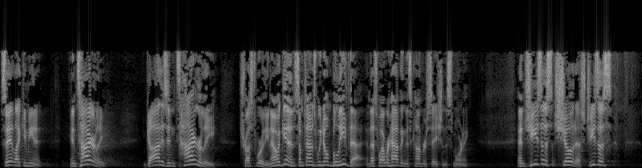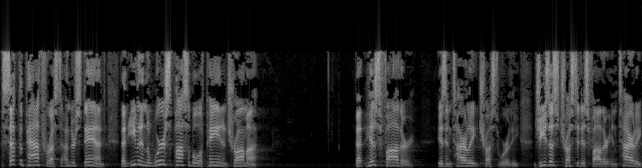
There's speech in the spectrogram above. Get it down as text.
Say it like you mean it. Entirely. God is entirely trustworthy. Now again, sometimes we don't believe that, and that's why we're having this conversation this morning. And Jesus showed us, Jesus set the path for us to understand that even in the worst possible of pain and trauma, that his Father is entirely trustworthy. Jesus trusted his Father entirely,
